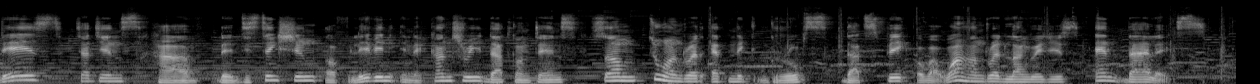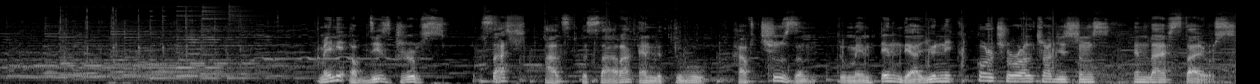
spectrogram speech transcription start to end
Today's Chadians have the distinction of living in a country that contains some 200 ethnic groups that speak over 100 languages and dialects. Many of these groups, such as the Sara and the Tubu, have chosen to maintain their unique cultural traditions and lifestyles.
